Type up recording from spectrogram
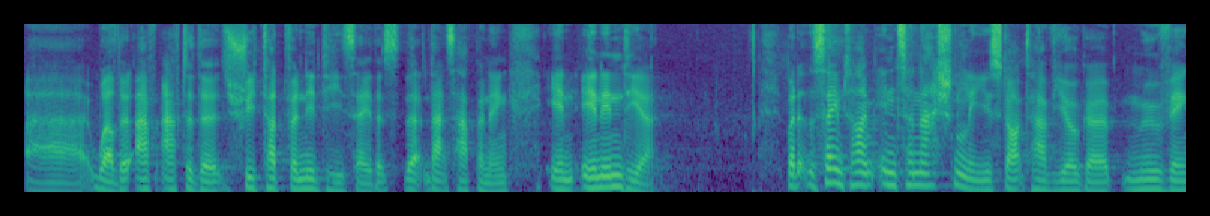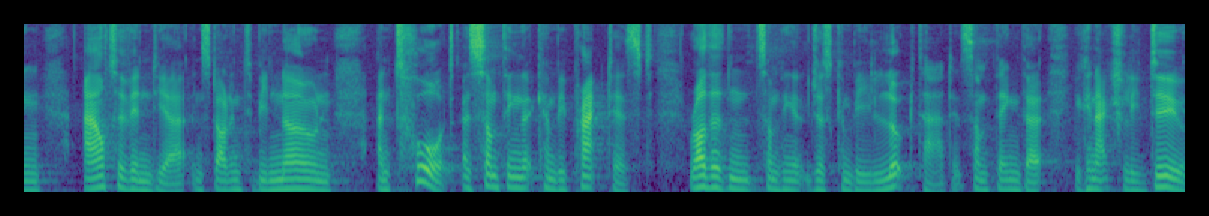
uh, well the, af after the Sri Tattva Nidhi say that's that, that's happening in in India but at the same time internationally you start to have yoga moving out of India and starting to be known and taught as something that can be practiced rather than something that just can be looked at. It's something that you can actually do.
